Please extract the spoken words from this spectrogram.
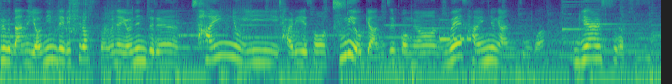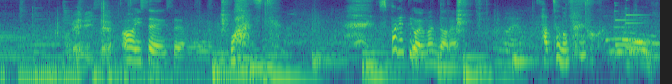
그리고 나는 연인들이 싫었어. 왜냐 연인들은 4인용 이 자리에서 둘이 여기 앉을 거면 왜 4인용이 앉은 거야? 이해할 수가 없었어. 메뉴 있어요? 어 있어요 있어요. 와 진짜 스파게티가 얼마인 줄 알아요? 얼마예요? 4,500원.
